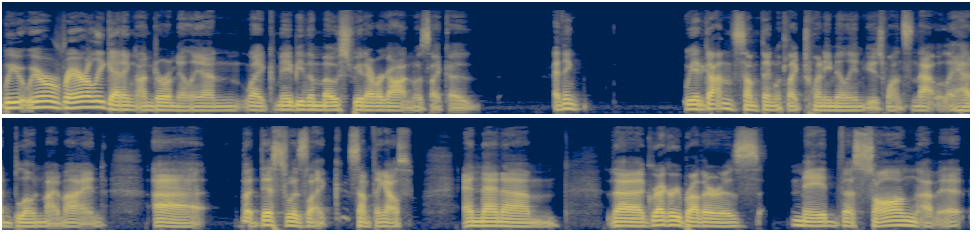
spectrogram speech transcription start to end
We we were rarely getting under a million. Like maybe the most we'd ever gotten was like a I think we had gotten something with like 20 million views once and that like had blown my mind. Uh but this was like something else. And then um the Gregory brothers made the song of it.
